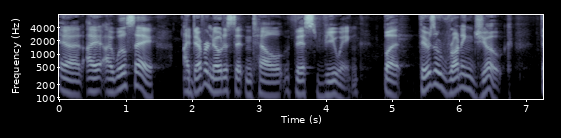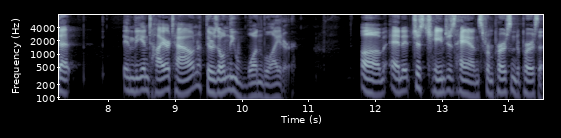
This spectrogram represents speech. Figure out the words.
and I, I will say, I never noticed it until this viewing, but there's a running joke that in the entire town, there's only one lighter. Um, and it just changes hands from person to person.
